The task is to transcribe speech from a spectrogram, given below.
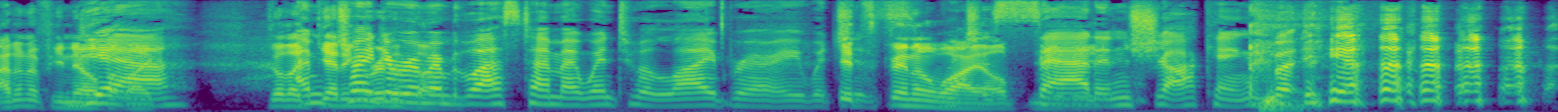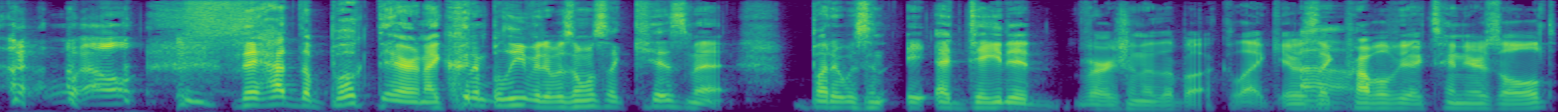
I don't know if you know, yeah. but like they're like I'm trying to remember them. the last time I went to a library, which It's is been a while, sad maybe. and shocking. But yeah, well, they had the book there, and I couldn't believe it. It was almost like Kismet, but it was an, a dated version of the book. Like it was Oh. like probably like ten years old.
